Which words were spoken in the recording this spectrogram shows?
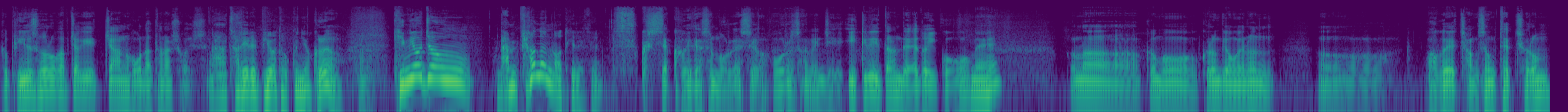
그 비서로 갑자기 짠 하고 나타날 수가 있어요. 아, 자리를 비워뒀군요. 그래요. 네. 김여정 남편은 어떻게 되세요? 글쎄, 그에 대해서는 모르겠어요. 모르는 사람인지. 있기는 있다는데 애도 있고. 네. 그러나 그 뭐 그런 경우에는 어 과거에 장성택처럼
